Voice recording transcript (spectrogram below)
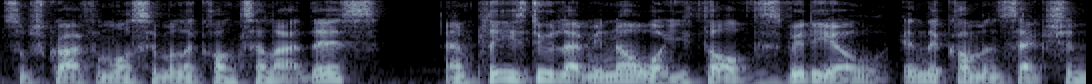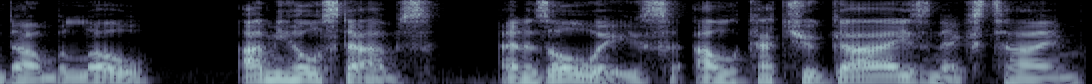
subscribe for more similar content like this, and please do let me know what you thought of this video in the comment section down below. I'm your host Abz, and as always, I will catch you guys next time.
